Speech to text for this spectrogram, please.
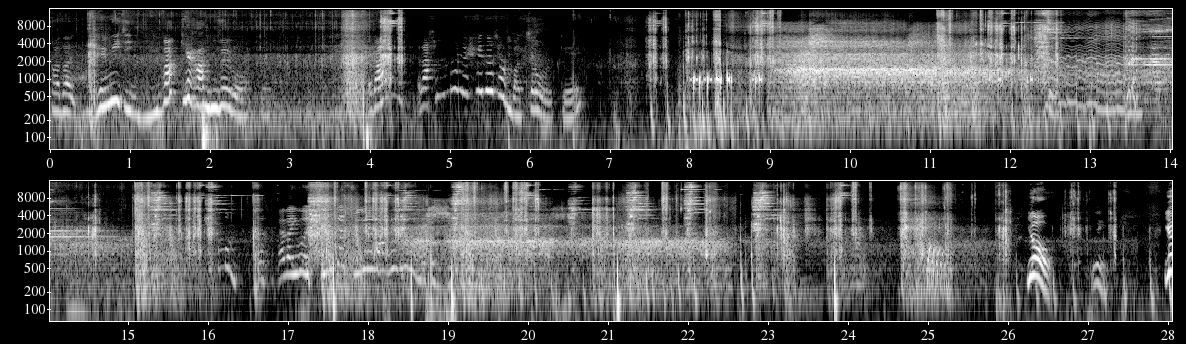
나 데미지 2밖에 안 들어. 나, 나 한 번에 헤드샷 맞춰볼게. 한번 나, 나 이거 진짜 죽이려고 해주면 야! 왜? 야,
